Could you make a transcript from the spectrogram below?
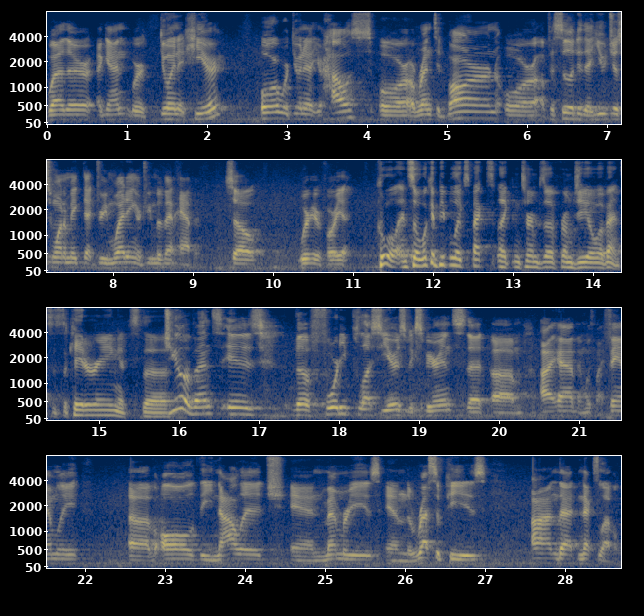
Whether, again, we're doing it here, or we're doing it at your house, or a rented barn, or a facility that you just want to make that dream wedding or dream event happen. So we're here for you. cool. And so what can people expect like in terms of from Gio events? It's the catering, it's the Gio Events is the 40 plus years of experience that um, I have and with my family of all the knowledge and memories and the recipes on that next level.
